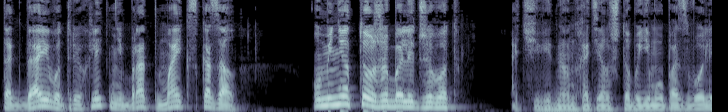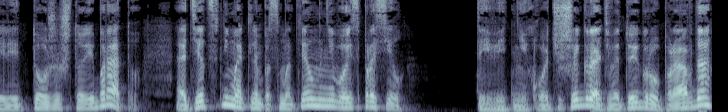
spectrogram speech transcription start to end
Тогда его трехлетний брат Майк сказал «У меня тоже болит живот». Очевидно, он хотел, чтобы ему позволили то же, что и брату. Отец внимательно посмотрел на него и спросил – «Ты ведь не хочешь играть в эту игру, правда?»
